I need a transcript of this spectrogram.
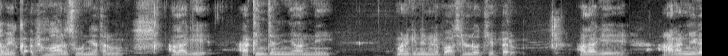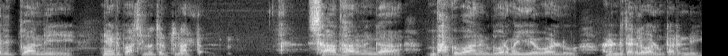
తమ యొక్క అభిమాన శూన్యతను. అలాగే అకించన్యాన్ని మనకి నిన్నటి పాసనలో చెప్పారు. అలాగే అనన్యగతిత్వాన్ని నేటి పాసనలో తెలుపుతున్నారట. సాధారణంగా భగవానుకు దూరమయ్యే వాళ్ళు రెండు తెగల వాళ్ళు ఉంటారండి.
